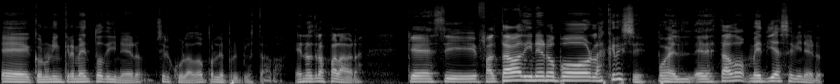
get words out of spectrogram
eh, con un incremento de dinero circulado por el propio Estado. En otras palabras, que si faltaba dinero por las crisis, pues el, Estado metía ese dinero.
